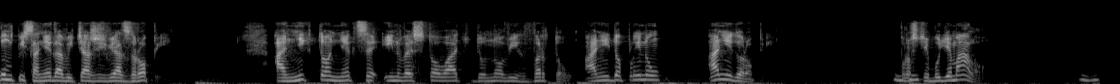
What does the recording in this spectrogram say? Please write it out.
pumpy sa nedá vyťažiť viac ropy. A nikto nechce investovať do nových vrtov. Ani do plynu, ani do ropy. Mhm. Proste bude málo. Mm-hmm.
